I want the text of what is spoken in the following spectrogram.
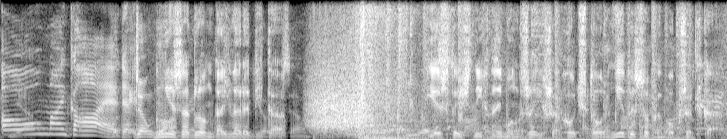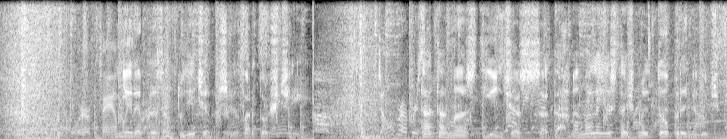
Oh. Nie zaglądaj na Reddita. Jesteś z nich najmądrzejsza, choć to niewysoka poprzeczka. Nie reprezentujecie naszych wartości. Tata ma zdjęcia z Saddamem, ale jesteśmy dobrymi ludźmi.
